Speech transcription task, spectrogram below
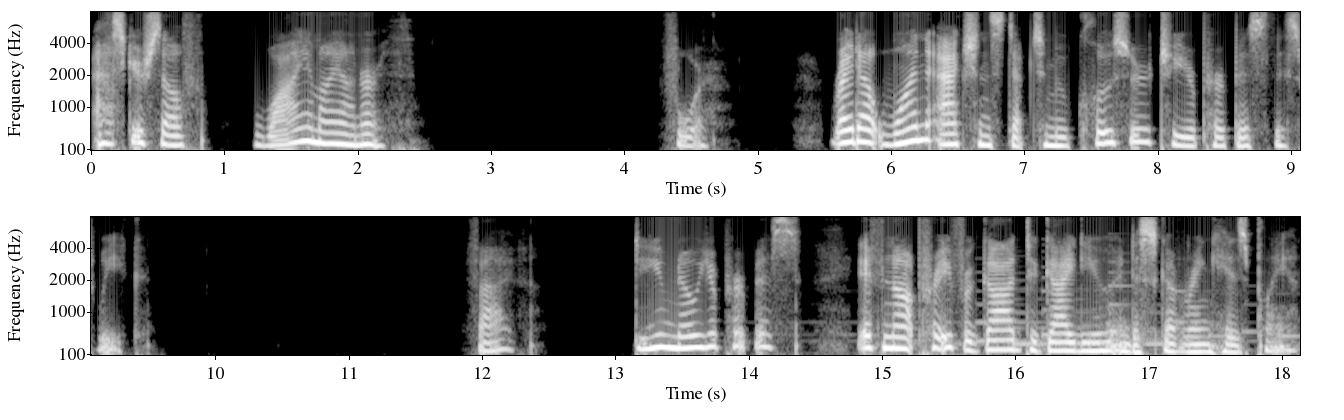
Ask yourself, why am I on earth? 4. Write out one action step to move closer to your purpose this week. 5. Do you know your purpose? If not, pray for God to guide you in discovering His plan.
